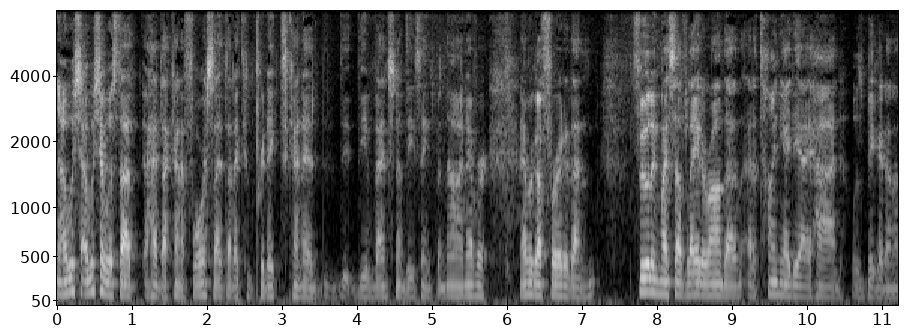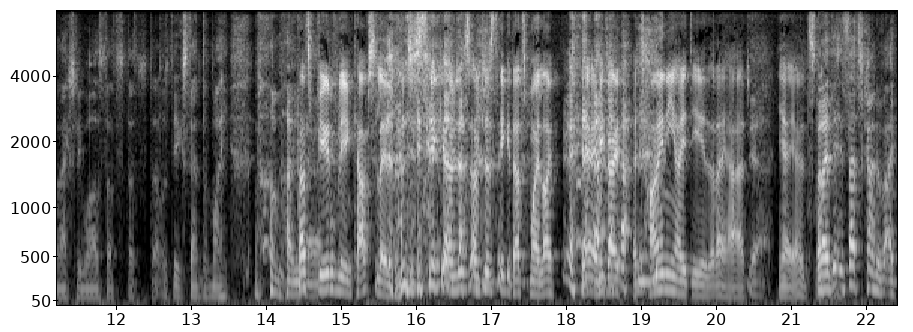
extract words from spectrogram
I wish, I wish I was that. I had that kind of foresight that I could predict kind of the, the invention of these things. But no, I never, never got further than fooling myself later on that a, a tiny idea I had was bigger than it actually was. That's that's that was the extent of my. my That's uh, beautifully encapsulated. I'm just thinking. I'm just. I'm just thinking. That's my life. Yeah, exactly. A tiny idea that I had. Yeah. yeah, yeah. It's But I, it's that's kind of I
